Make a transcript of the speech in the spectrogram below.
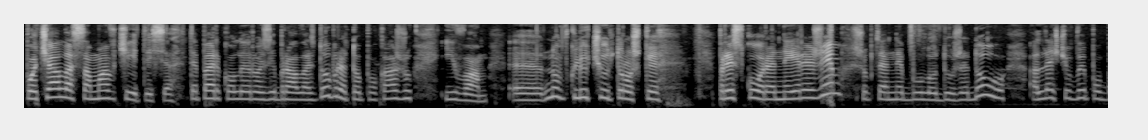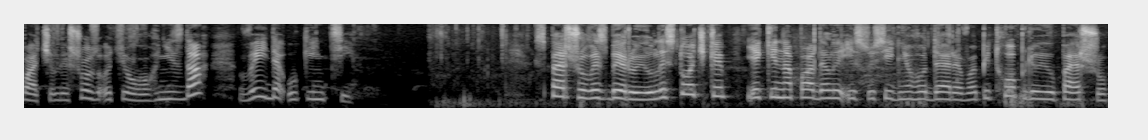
почала сама вчитися. Тепер, коли розібралась добре, то покажу і вам. Е, ну, включу трошки прискорений режим, щоб це не було дуже довго, але щоб ви побачили, що з оцього гнізда вийде у кінці. Спершу визбирую листочки, які нападали із сусіднього дерева, підхоплюю першу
